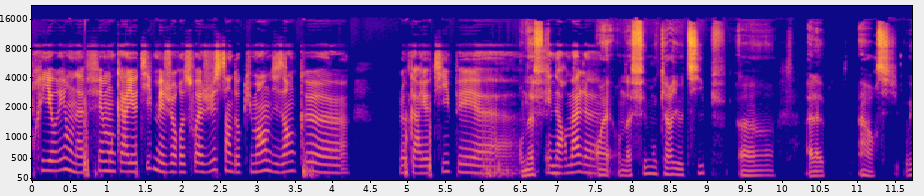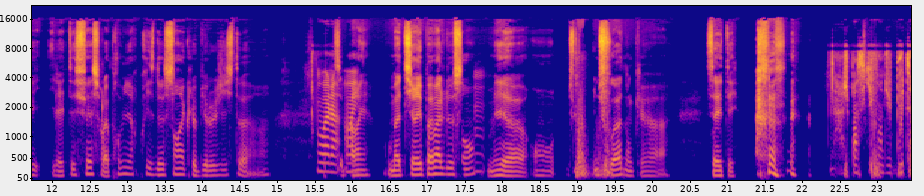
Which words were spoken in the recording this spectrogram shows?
priori, on a fait mon cariotype, mais je reçois juste un document en disant que le cariotype est, euh, On a est fait, normal. euh. ouais, on a fait mon cariotype euh, à la. Alors, si, oui, il a été fait sur la première prise de sang avec le biologiste. Voilà, c'est ouais. pareil. On m'a tiré pas mal de sang, Mm. mais euh, une fois, donc euh, ça a été. Ah, Je pense qu'ils font du boudin.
